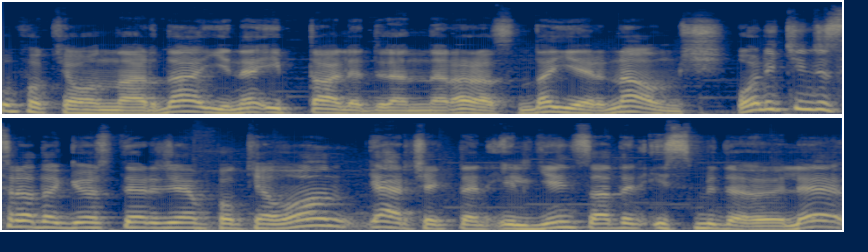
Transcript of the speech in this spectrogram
Bu Pokemon'lar da yine iptal edilenler arasında yerini almış. 12. sırada göstereceğim Pokemon gerçekten ilginç. Zaten ismi de öyle.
